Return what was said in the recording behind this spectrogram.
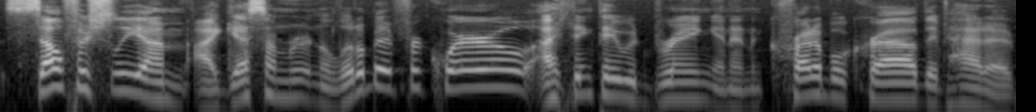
selfishly I'm I guess I'm rooting a little bit for Cuero. I think they would bring an incredible crowd. They've had an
